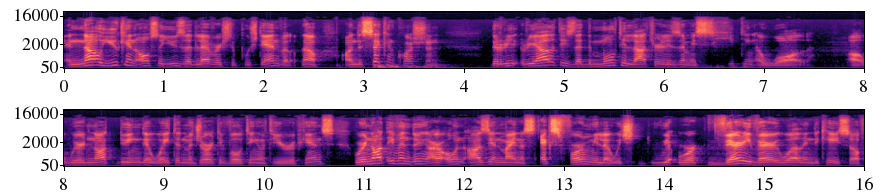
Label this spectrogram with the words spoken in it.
And now you can also use that leverage to push the envelope. Now, on the second question, the re reality is that the multilateralism is hitting a wall. Uh, we're not doing the weighted majority voting of the Europeans. We're not even doing our own ASEAN minus X formula, which worked very, very well in the case of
